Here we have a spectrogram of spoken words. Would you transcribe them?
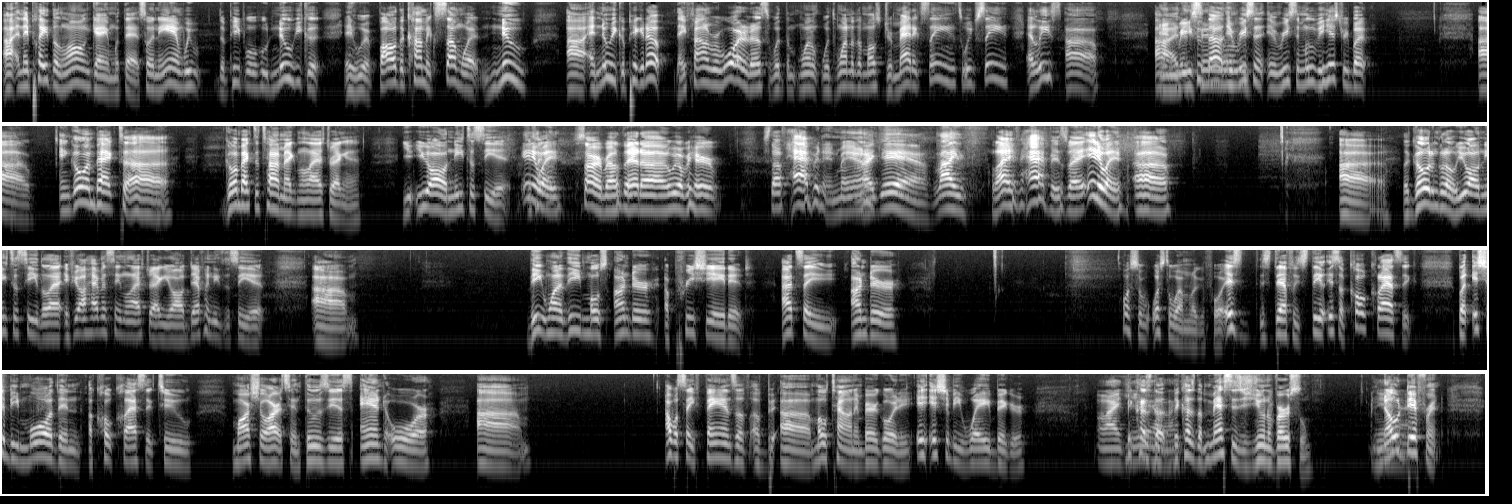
uh, and they played the long game with that. So in the end, we the people who knew he could, who had followed the comics somewhat, knew uh, and knew he could pick it up. They finally rewarded us with the one with one of the most dramatic scenes we've seen, at least uh, uh, In in, recent 2000 in movie- recent in recent movie history. But uh, and going back to uh, going back to Taimak and the Last Dragon, you you all need to see it. Anyway, sorry about that. Uh, we over here, stuff happening, man. like yeah, life. Life happens, man. Anyway, uh, the Golden Globe. You all need to see the last. If y'all haven't seen the Last Dragon, you all definitely need to see it. Um, the one of the most underappreciated, I'd say under. What's the what's the word I'm looking for? It's it's definitely still it's a cult classic, but it should be more than a cult classic to martial arts enthusiasts and or um I would say fans of of uh, Motown and Berry Gordy, it, it should be way bigger Like because yeah, the like- because the message is universal. No different,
